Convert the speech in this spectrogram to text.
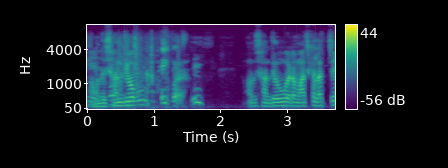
আমাদের শান্তিবাবু এই, আমাদের শান্তিবাবু একটা মাছ খেলাচ্ছে।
